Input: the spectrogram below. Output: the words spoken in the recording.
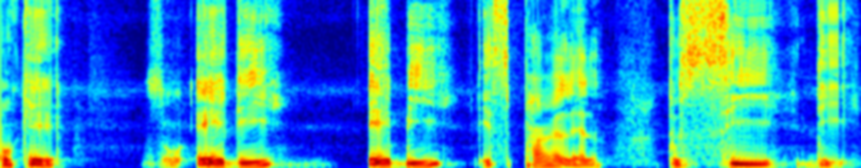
Okay, so AD, AB is parallel to CD.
